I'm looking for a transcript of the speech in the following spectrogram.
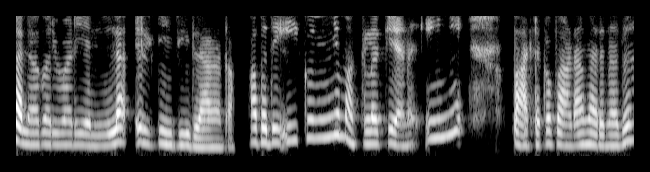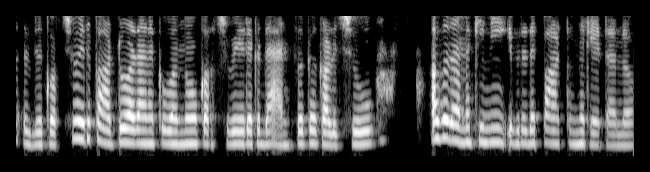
കലാപരിപാടി എല്ലാം എൽ കെ ജിയിലാണ് കേട്ടോ അപ്പൊ അത് ഈ കുഞ്ഞു മക്കളൊക്കെയാണ്. ഇനി പാട്ടൊക്കെ പാടാൻ വരുന്നത്. ഇതിൽ കുറച്ച് പേര് പാട്ട് പാടാനൊക്കെ വന്നു. കുറച്ച് പേരൊക്കെ ഡാൻസ് ഒക്കെ കളിച്ചു. അപ്പൊ നമുക്കിനി ഇവരുടെ പാട്ടൊന്ന് കേട്ടാലോ.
